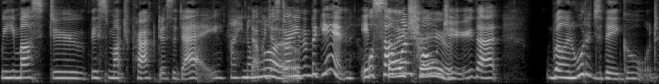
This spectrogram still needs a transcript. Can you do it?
We must do this much practice a day I know. that we just don't even begin. or It's so someone told you that, well, in order to be good,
